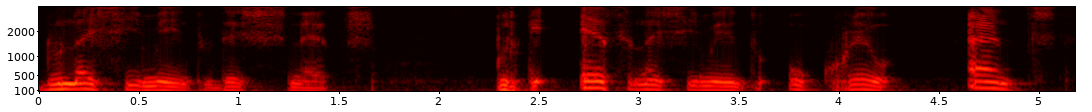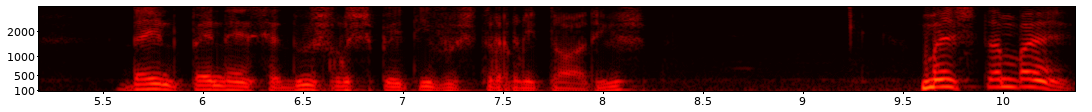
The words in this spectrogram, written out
do nascimento destes netos, porque esse nascimento ocorreu antes da independência dos respectivos territórios, mas também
